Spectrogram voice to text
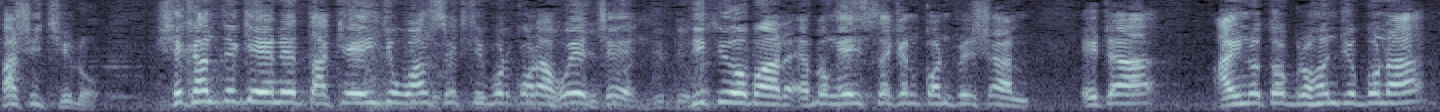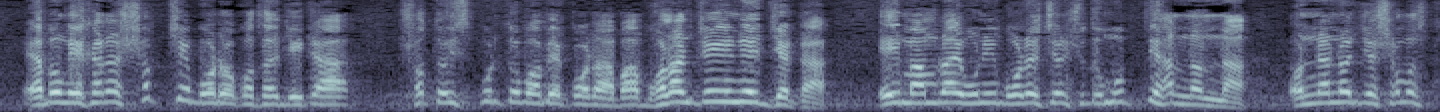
ফাঁসি ছিল। সেখান থেকে এনে তাকে এই যে ওয়ান সিক্সটি ফোর করা হয়েছে, দ্বিতীয়বার এবং এই সেকেন্ড কনফেশন এটা আইনত গ্রহণযোগ্য না, এবং এখানে সবচেয়ে বড় কথা যেটা, স্বতঃস্ফূর্তভাবে করা বা ভলান্টারিনের যেটা, এই মামলায় উনি বলেছেন শুধু মুক্তি হান্নান না, অন্যান্য যে সমস্ত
